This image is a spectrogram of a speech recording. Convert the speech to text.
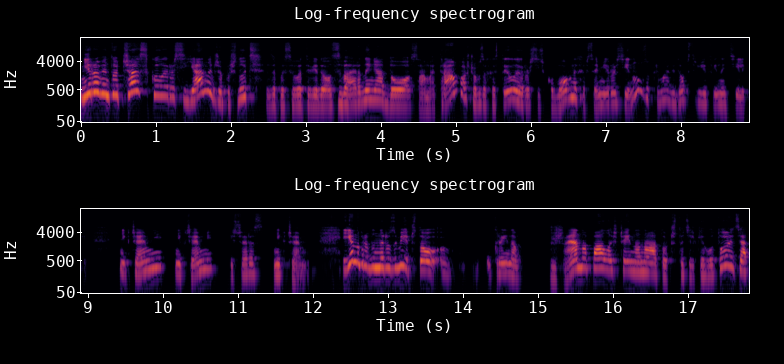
Ні ровен той час, коли росіяни вже почнуть записувати відеозвернення до саме Трампа, щоб захистили російськомовних і в самій Росії. Ну, зокрема, від обстрілів і не тільки. Нікчемні, нікчемні і ще раз нікчемні. І я направду не розумію, то е, Україна вже напала ще й на НАТО, чи то тільки готується.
